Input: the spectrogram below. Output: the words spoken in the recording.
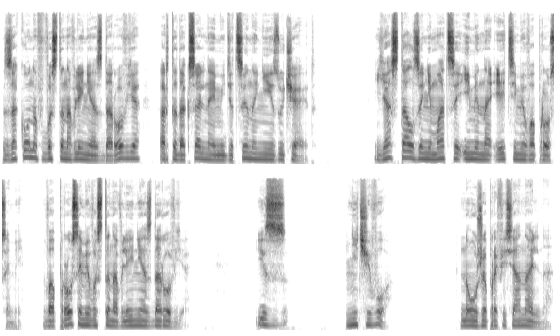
Законов восстановления здоровья ортодоксальная медицина не изучает. Я стал заниматься именно этими вопросами, вопросами восстановления здоровья. Из ничего. Но уже профессионально.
